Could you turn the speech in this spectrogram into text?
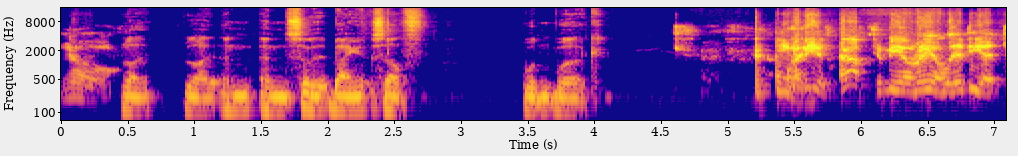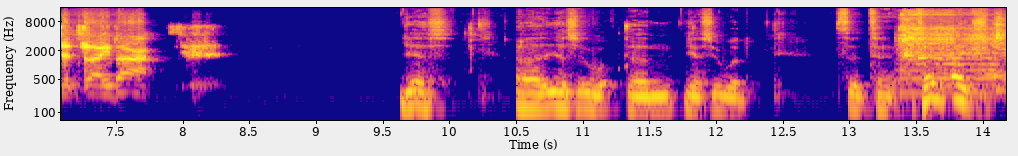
No. Right, right, and, and Cillit Bang itself wouldn't work. well, you'd have to be a real idiot to try that. Yes. Uh, yes, it w- um, yes, it would. So ten, ten, eight.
